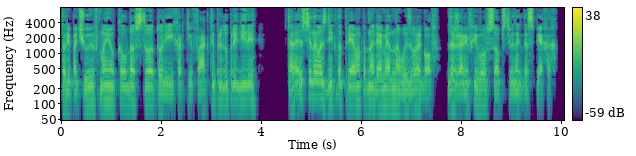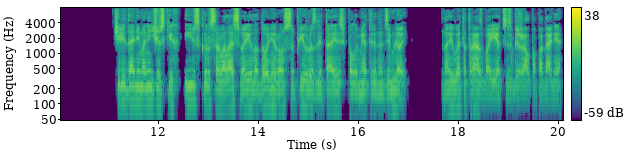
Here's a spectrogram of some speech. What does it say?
То ли почуяв мое колдовство, то ли их артефакты предупредили. Вторая стена возникла прямо под ногами одного из врагов, зажарив его в собственных доспехах. Череда демонических искр сорвалась с моей ладони россыпью, разлетаясь в полуметре над землей. Но и в этот раз боец избежал попадания.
